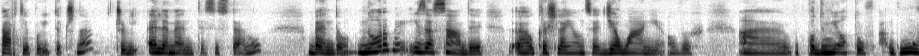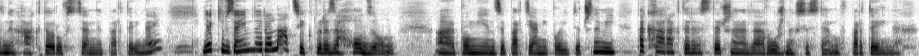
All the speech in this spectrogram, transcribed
partie polityczne, czyli elementy systemu, będą normy i zasady e, określające działanie owych e, podmiotów, głównych aktorów sceny partyjnej, jak i wzajemne relacje, które zachodzą e, pomiędzy partiami politycznymi, tak charakterystyczne dla różnych systemów partyjnych.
